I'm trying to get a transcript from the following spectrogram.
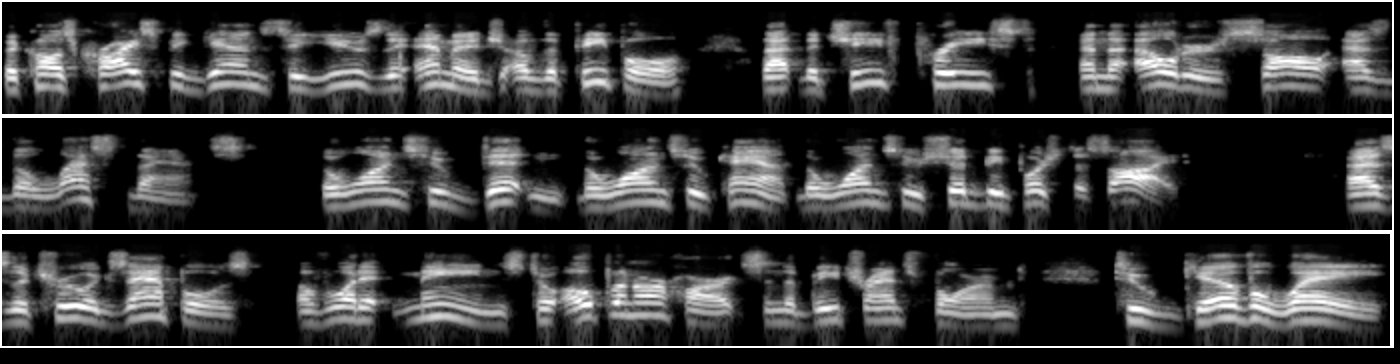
Because Christ begins to use the image of the people that the chief priest and the elders saw as the less thans, the ones who didn't, the ones who can't, the ones who should be pushed aside, as the true examples of what it means to open our hearts and to be transformed, to give away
